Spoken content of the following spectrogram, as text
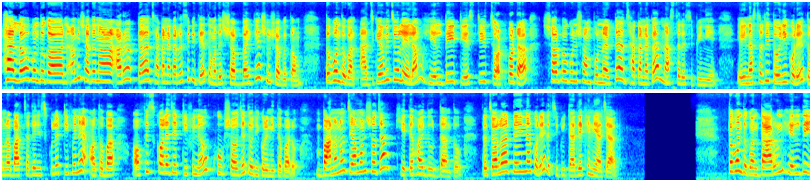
হ্যালো বন্ধুগণ, আমি সাধনা। আরও একটা ঝাঁকানাকা রেসিপিতে তোমাদের সবাইকে সুস্বাগতম। তো বন্ধুগণ, আজকে আমি চলে এলাম হেলদি টেস্টি চটপটা সর্বগুণ সম্পূর্ণ একটা ঝাঁকানাকা নাস্তা রেসিপি নিয়ে। এই নাস্তাটি তৈরি করে তোমরা বাচ্চাদের স্কুলের টিফিনে অথবা অফিস কলেজের টিফিনেও খুব সহজে তৈরি করে নিতে পারো। বানানো যেমন সোজা, খেতে হয় দুর্দান্ত। তো চলো আর দেরি না করে রেসিপিটা দেখে নেওয়া যাক। তো বন্ধুগণ, দারুণ হেলদি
